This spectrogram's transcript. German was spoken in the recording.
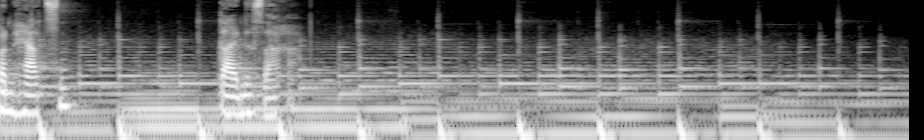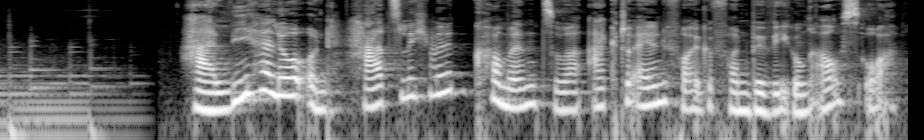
Von Herzen, deine Sarah. Hallo und herzlich willkommen zur aktuellen Folge von Bewegung aus Ohr.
